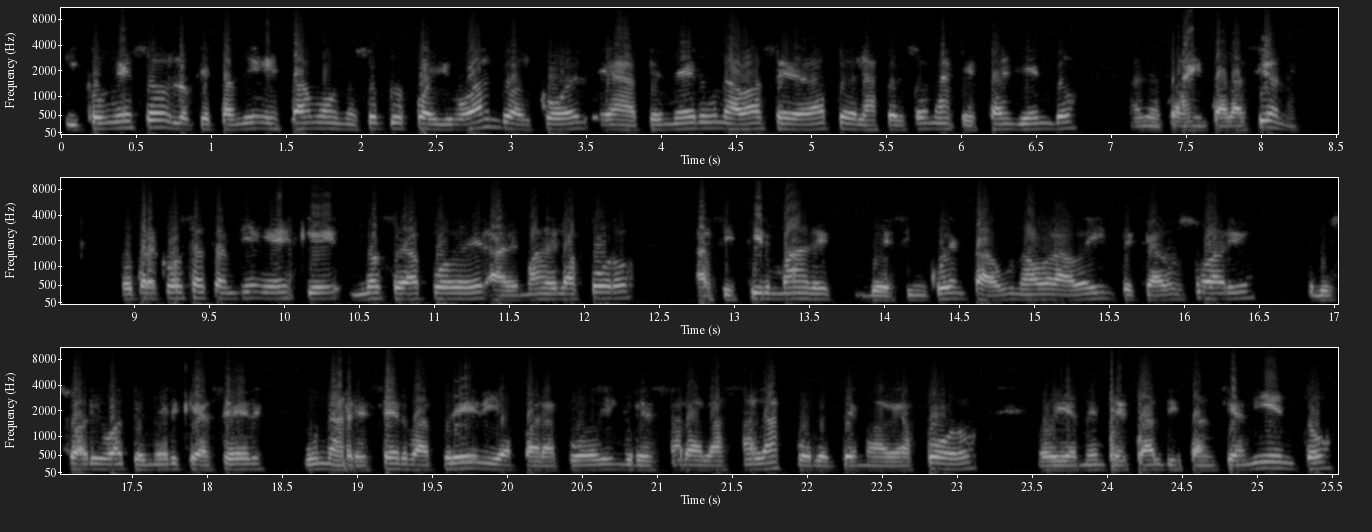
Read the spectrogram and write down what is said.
y con eso lo que también estamos nosotros ayudando al COED es a tener una base de datos de las personas que están yendo a nuestras instalaciones. Otra cosa también es que no se va a poder, además del aforo, asistir más de, de 50 a una hora 20 cada usuario, el usuario va a tener que hacer una reserva previa para poder ingresar a las salas por el tema de aforo. Obviamente está el distanciamiento,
